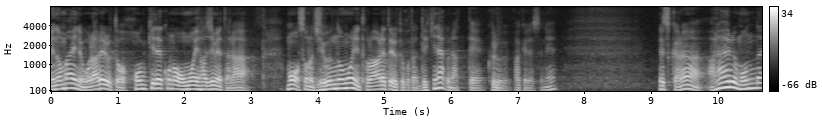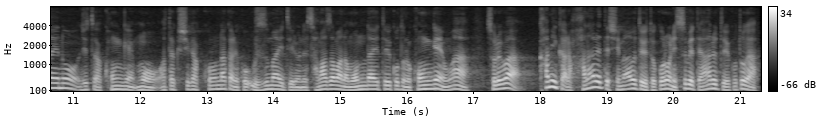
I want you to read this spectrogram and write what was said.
目の前におられると本気でこの思い始めたらもうその自分の思いにとらわれているということはできなくなってくるわけですね。ですからあらゆる問題の実は根源もう私がこの中にこう渦巻いているようなさまざまな問題ということの根源はそれは神から離れてしまうというところに全てあるということが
